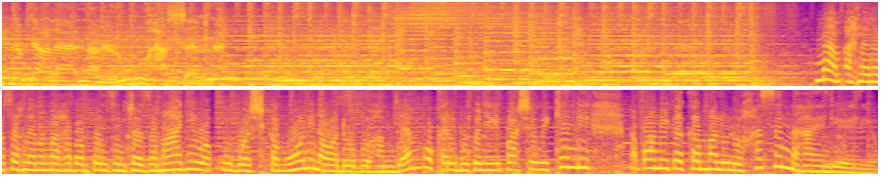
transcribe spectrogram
Rashid Abdalla na Lulu Hassan. Naam, ahlan wasahlan wa marhaba, mpenzi mtazamaji, wakubwa shikamoni na wadogo hamjambo, karibu kwenye Nipashe Wikendi. Nafahamika kama Lulu Hassan na haya ndiyo yaliyo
